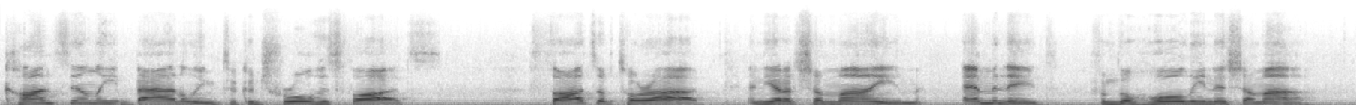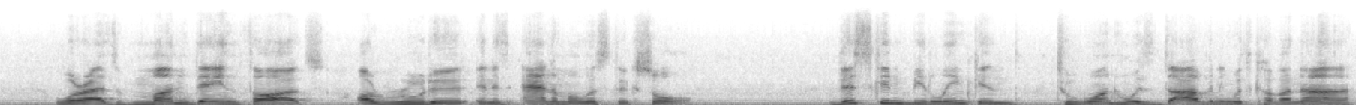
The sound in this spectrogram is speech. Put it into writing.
constantly battling to control his thoughts. Thoughts of Torah and Yirat Shamayim emanate from the holy neshama, whereas mundane thoughts are rooted in his animalistic soul. This can be likened to one who is davening with kavanah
